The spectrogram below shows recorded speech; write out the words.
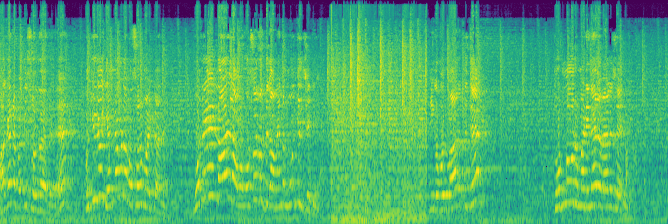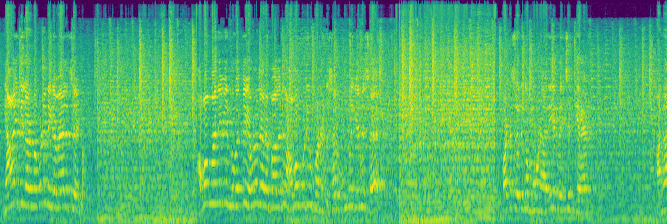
மகனை பத்தி சொல்றாரு. ஐயோ என்ன விட ஒசரம் ஆயிட்டானு. ஒரே நாள் அவன் ஒசரத்துக்கு அவன் என்ன மூங்கில் செடியா நீங்க ஒரு வாரத்துக்கு தொண்ணூறு மணி நேரம் வேலை செய்யணும். ஞாயிற்றுக்கிழமை கூட நீங்க வேலை செய்யணும். அவன் மனைவி முகத்தை எவ்வளவு நேரம் பார்க்கறது அவன் முடிவு பண்ணட்டும். சார் உங்களுக்கு என்ன சார்? அப்பாட்ட சொல்லுங்க மூணு அரியர் வச்சிருக்கேன். ஆனா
